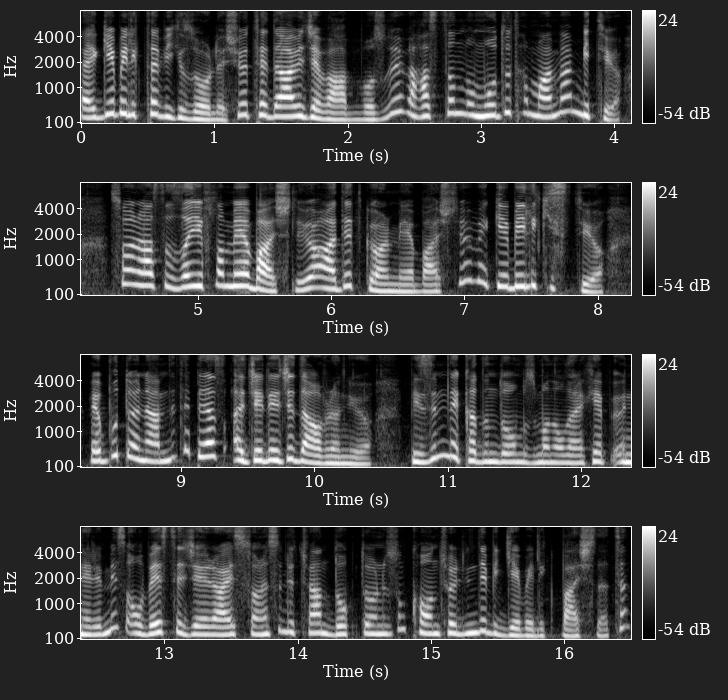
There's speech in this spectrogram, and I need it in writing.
e, gebelik tabii ki zorlaşıyor. Tedavi cevabı bozuluyor ve hastanın umudu tamamen bitiyor. Sonra hasta zayıflamaya başlıyor, adet görmeye başlıyor ve gebelik istiyor. Ve bu dönemde de biraz aceleci davranıyor. Bizim de kadın doğum uzmanı olarak hep önerimiz obezite cerrahisi sonrası lütfen doktorunuzun kontrolünde bir gebelik başlatın.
